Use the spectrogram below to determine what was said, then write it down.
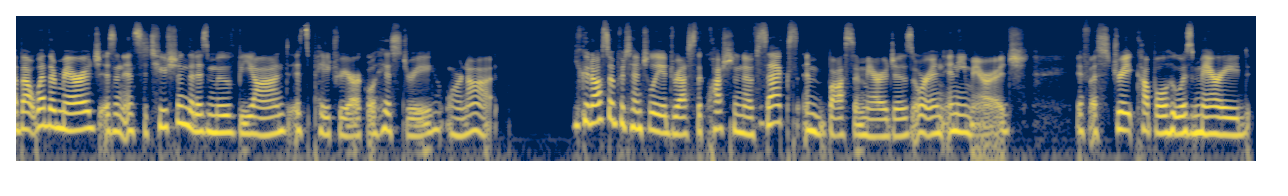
about whether marriage is an institution that has moved beyond its patriarchal history or not. You could also potentially address the question of sex in Boston marriages or in any marriage. If a straight couple who was married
